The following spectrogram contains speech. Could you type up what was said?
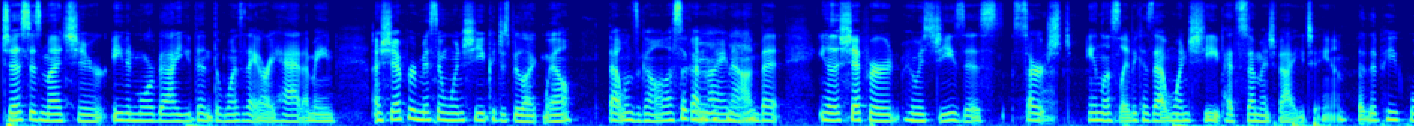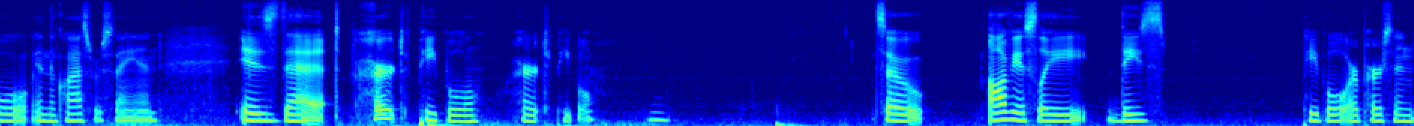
just as much or even more value than the ones they already had. I mean, a shepherd missing one sheep could just be like, well, that one's gone. I still got 99. Mhm. But, you know, the shepherd who is Jesus searched endlessly because that one sheep had so much value to him. But the people in the class were saying is that hurt people hurt people. So obviously these people or person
